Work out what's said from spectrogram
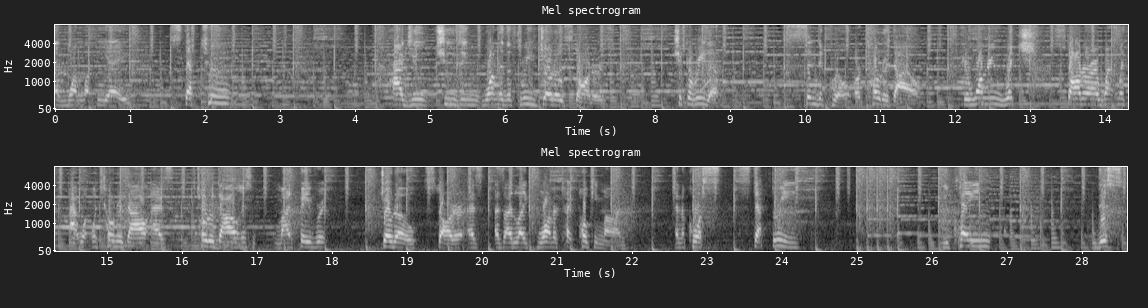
and 1 Lucky Egg. Step 2 had you choosing one of the three Johto starters, Chikorita, Cyndaquil, or Totodile. If you're wondering which starter I went with, I went with Totodile as Totodile is my favorite Johto starter as, as I like water-type Pokemon. And of course, step 3, you claim this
